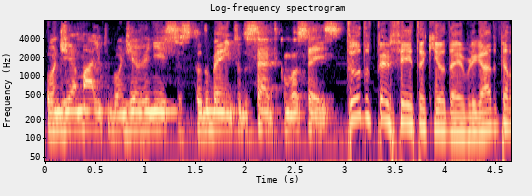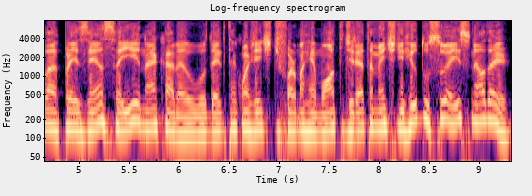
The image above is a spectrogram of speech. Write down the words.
Bom dia, Malik. Bom dia, Vinícius. Tudo bem? Tudo certo com vocês? Tudo perfeito aqui, Odair. Obrigado pela presença aí, né, cara? O Odair tá com a gente de forma remota, diretamente de Rio do Sul, é isso, né, Odair?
